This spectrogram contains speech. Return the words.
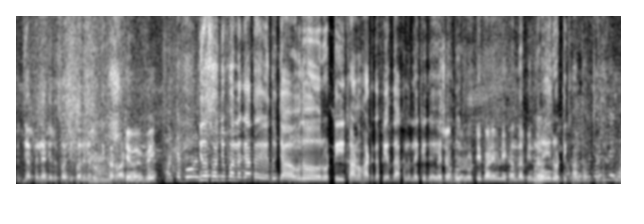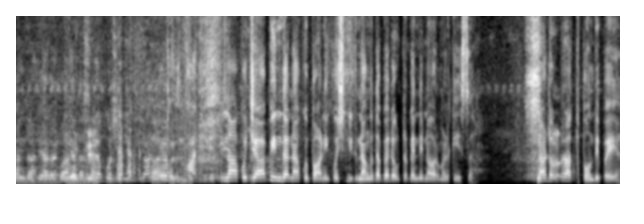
ਸੁੱਜਾ ਪਹਿਲਾਂ ਜਦੋਂ ਸੋਜ ਫੁੱਲ ਗਿਆ ਰੋਟੀ ਖਾਣੋਂ ਹਟ ਕਿਵੇਂ ਵੀ ਗਿਆ ਜਦੋਂ ਸੋਜ ਫੁੱਲ ਗਿਆ ਤੇ ਦੂਜਾ ਉਦੋਂ ਰੋਟੀ ਖਾਣੋਂ ਹਟ ਕੇ ਫਿਰ ਦਾਖਲ ਲੈ ਕੇ ਗਏ ਅੱਛਾ ਹੁਣ ਰੋਟੀ ਪਾਣੀ ਵੀ ਨਹੀਂ ਖਾਂਦਾ ਪੀਂਦਾ? ਨਹੀਂ ਰੋਟੀ ਖਾਂਦਾ ਵਿਚਾਰਾ। ਨਾ ਕੋਈ ਚਾਹ ਪੀਂਦਾ ਨਾ ਕੋਈ ਪਾਣੀ ਕੁਛ ਨਹੀਂ ਲੰਘਦਾ ਪਿਆ। ਡਾਕਟਰ ਕਹਿੰਦੇ ਨਾਰਮਲ ਕੇਸ ਆ। ਨਾ ਡਾਕਟਰ ਹੱਥ ਪਾਉਂਦੇ ਪਏ ਆ।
